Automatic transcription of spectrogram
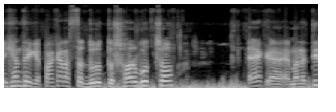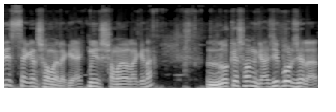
এইখান থেকে পাকা রাস্তার দূরত্ব সর্বোচ্চ এক মানে তিরিশ সেকেন্ড সময় লাগে, এক মিনিট সময়ও লাগে না। লোকেশন গাজীপুর জেলার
